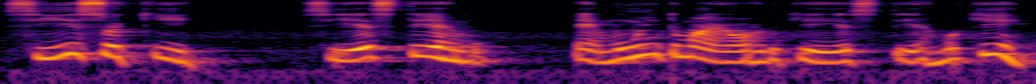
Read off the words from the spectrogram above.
Se isso aqui, se esse termo é muito maior do que esse termo aqui,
